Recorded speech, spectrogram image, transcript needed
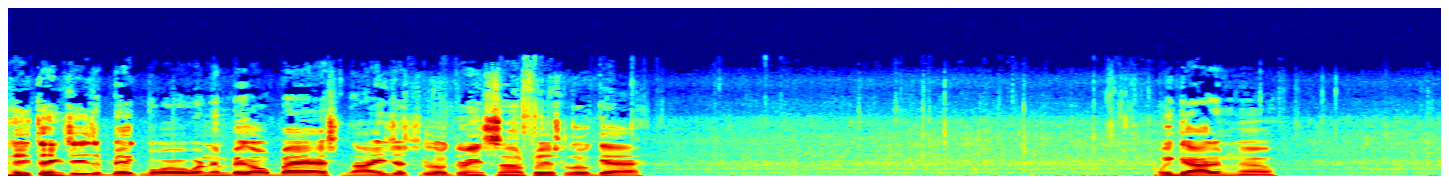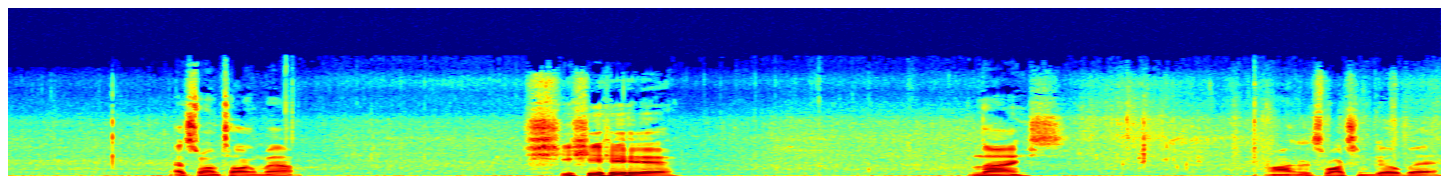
He thinks he's a big boy, one of them big old bass. Nah, he's just a little green sunfish, little guy. We got him though. That's what I'm talking about. Yeah. Nice. All right, let's watch him go back.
